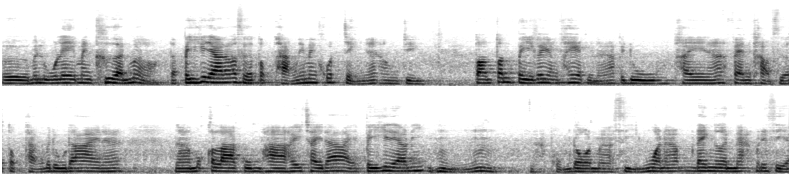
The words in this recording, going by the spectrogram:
เออไม่รู้เลขม่งเคลื่อนมั้งหรอแต่ปีที่แล้วนะเสือตกถังนี่แม่งโคตรเจ๋งนะเอาจริงตอนต้นปีก็ยังเทพอยู่นะ ไปดูใครนะ แฟนข่าวเสือตกถังไปดูได้นะนะมกรากุมภาให้ยใช้ได้ ปีที่แล้วนี่หือนะผมโดนมาสี่งวดนะครับ ได้เงินนะไม่ได้เสีย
